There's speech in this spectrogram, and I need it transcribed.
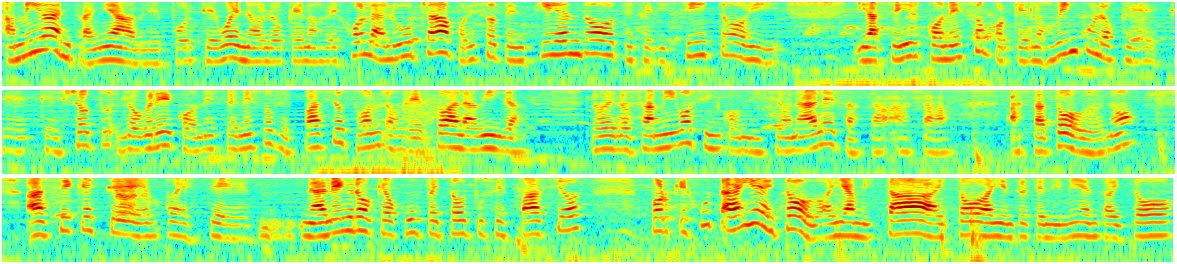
amiga entrañable, porque bueno, lo que nos dejó la lucha, por eso te entiendo, te felicito y, y a seguir con eso, porque los vínculos que, que- que yo logré con ese- en esos espacios son los de toda la vida, los de los amigos incondicionales hasta, hasta, hasta todo, ¿no? Así que este, este, me alegro que ocupe todos tus espacios, porque justo ahí hay todo, hay amistad, hay todo, hay entretenimiento, hay todo.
